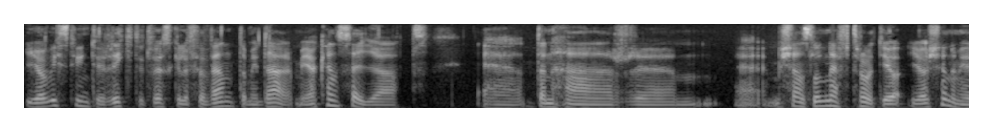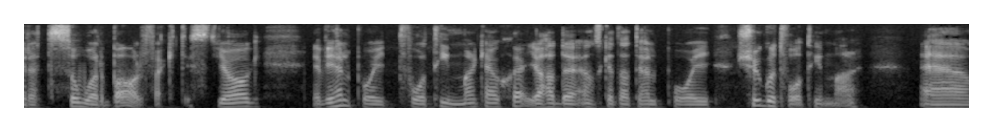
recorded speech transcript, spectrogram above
Jag visste inte riktigt vad jag skulle förvänta mig där men jag kan säga att eh, den här eh, eh, känslan efteråt, jag, jag känner mig rätt sårbar faktiskt. Jag, vi höll på i två timmar kanske, jag hade önskat att det höll på i 22 timmar. Eh,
